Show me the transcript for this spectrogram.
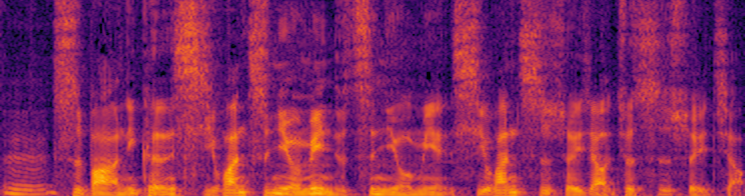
嗯，是吧？你可能喜欢吃牛肉面，你就吃牛肉面；喜欢吃水饺就吃水饺。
